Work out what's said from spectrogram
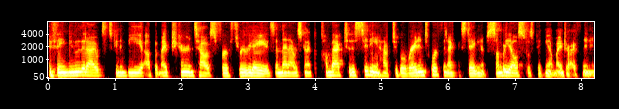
if they knew that I was going to be up at my parents' house for three days and then I was going to come back to the city and have to go right into work the next day. And if somebody else was picking up my dry cleaning,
